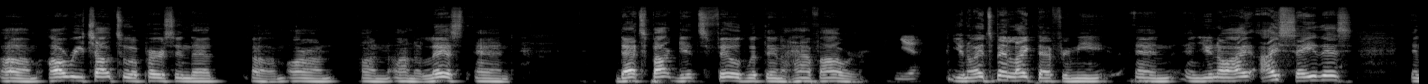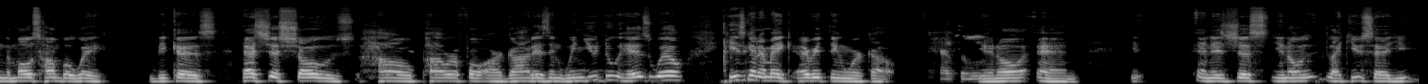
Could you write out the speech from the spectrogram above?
um, I'll reach out to a person that um, are on on on a list and that spot gets filled within a half hour. Yeah. You know, it's been like that for me and and you know, I I say this in the most humble way because that just shows how powerful our God is. And when you do His will, He's gonna make everything work out. Absolutely. You know, and and it's just you know, like you said, you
